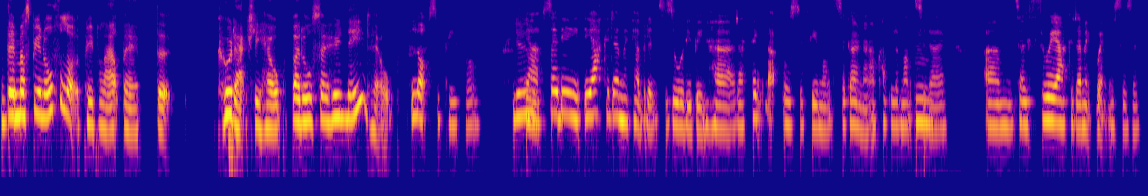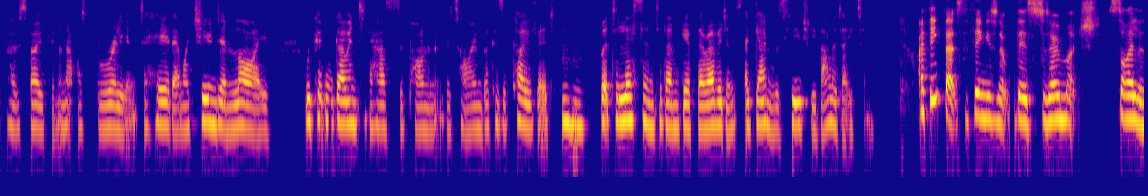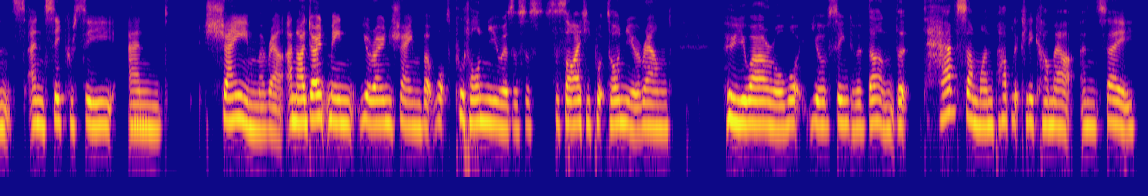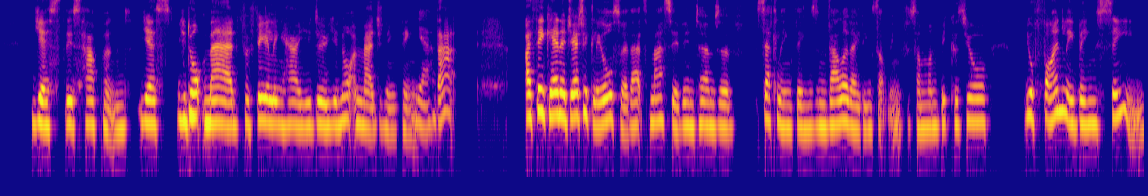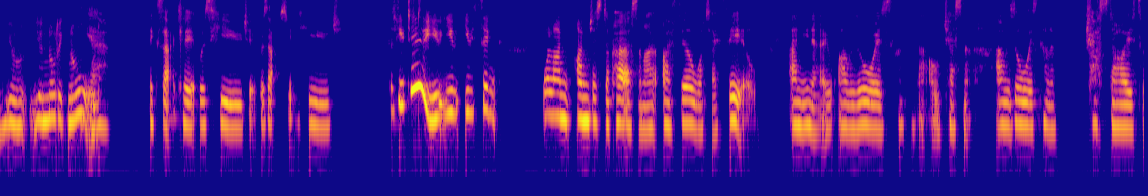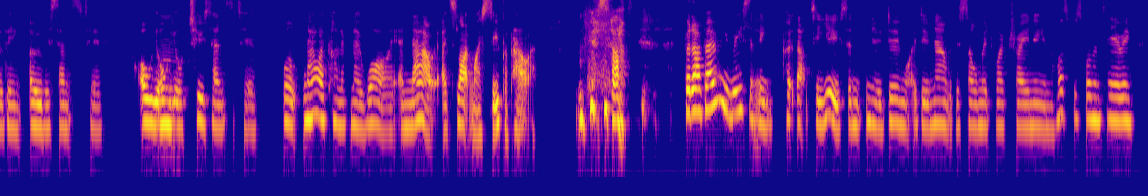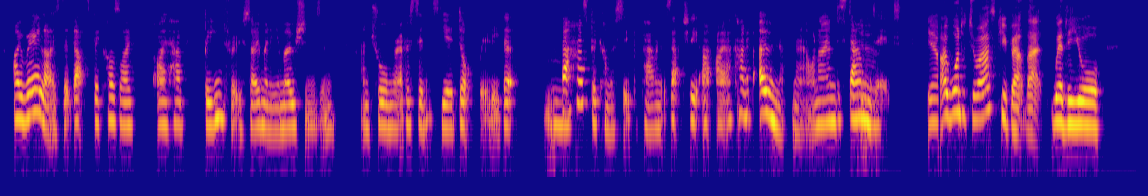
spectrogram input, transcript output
there must be an awful lot of people out there that could actually help, but also who need help. Lots of people. Yeah. yeah. So the the academic evidence has already been heard. I think that was a few months ago now, a couple of months mm. ago Um, so three academic witnesses have, have spoken, and that was brilliant to hear them. I tuned in live. We couldn't go into the Houses of Parliament at the time because of COVID, Mm-hmm. but to listen to them give their evidence again was hugely validating. I think that's the thing, isn't it? There's so much silence and secrecy and shame around. And I don't mean your own shame, but what's put on you as a society puts on you around who you are or what you're seen to have done. That to have someone publicly come out and say, yes, this happened. Yes, you're not mad for feeling how you do. You're not imagining things. Yeah. That I think energetically also that's massive in terms of settling things and validating something for someone because you're you're finally being seen. You're you're not ignored. Yeah, exactly. It was huge. It was absolutely huge. Because you do, you you you think, well, I'm I'm just a person. I, I feel what I feel. And you know, I was always that old chestnut, I was always kind of chastised for being oversensitive. Oh, you're, Mm. you're too sensitive. Well, now I kind of know why. And now it's like my superpower. But I've only recently put that to use and you know doing what I do now with the soul midwife training and the hospice volunteering I realized that that's because I've I have been through so many emotions and and trauma ever since year dot really that Mm. that has become a superpower and it's actually I, I kind of own that now and I understand Yeah. it yeah, I wanted to ask you about that, whether your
